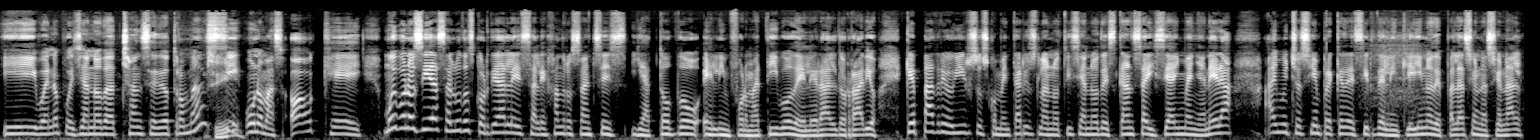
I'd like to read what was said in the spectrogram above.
Y bueno, pues ya no da chance de otro más. Sí. uno más. Ok. Muy buenos días, saludos cordiales, Alejandro Sánchez y a todo el informativo del Heraldo Radio. Qué padre oír sus comentarios. La noticia no descansa y si hay mañanera, hay mucho siempre que decir del inquilino de Palacio Nacional.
